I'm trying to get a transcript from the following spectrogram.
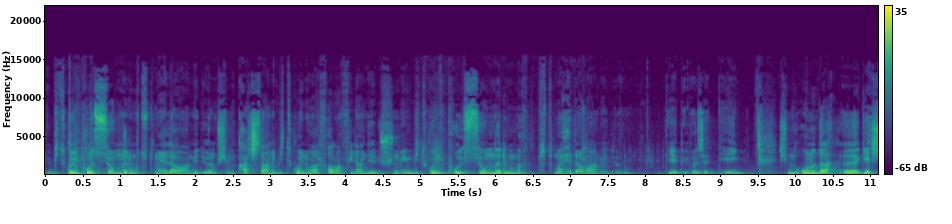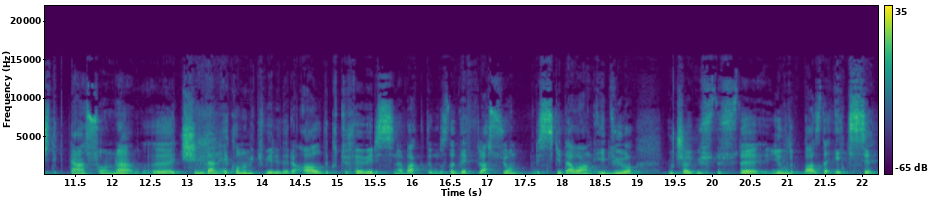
Bitcoin pozisyonlarımı tutmaya devam ediyorum. Şimdi kaç tane Bitcoin var falan filan diye düşünmeyin. Bitcoin pozisyonlarımı tutmaya devam ediyorum diye bir özetleyeyim. Şimdi onu da e, geçtikten sonra e, Çin'den ekonomik verileri aldık. TÜFE verisine baktığımızda deflasyon riski devam ediyor. 3 ay üst üste yıllık bazda eksi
